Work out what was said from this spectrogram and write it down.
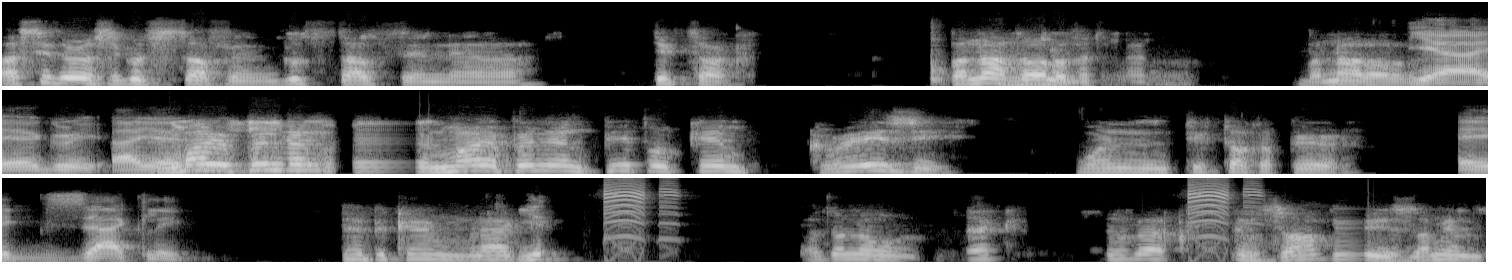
I see there is good stuff and good stuff in uh, TikTok, but not mm-hmm. all of mm-hmm. it, man. But not all of. Yeah, I agree. I in my opinion, in my opinion, people came crazy when TikTok appeared. Exactly. They became like yeah. I don't know, like they're like zombies. I mean,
